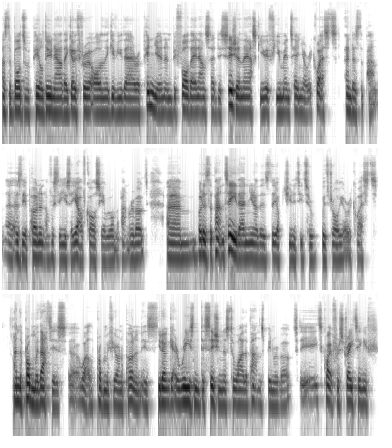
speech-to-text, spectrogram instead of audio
as the boards of appeal do now they go through it all and they give you their opinion and before they announce their decision they ask you if you maintain your requests. And as the patent uh, as the opponent obviously you say yeah of course yeah we want the patent revoked. Um, but as the patentee then you know there's the opportunity to withdraw your requests and the problem with that is, uh, well, the problem if you're an opponent is you don't get a reasoned decision as to why the patent's been revoked. It's quite frustrating if,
